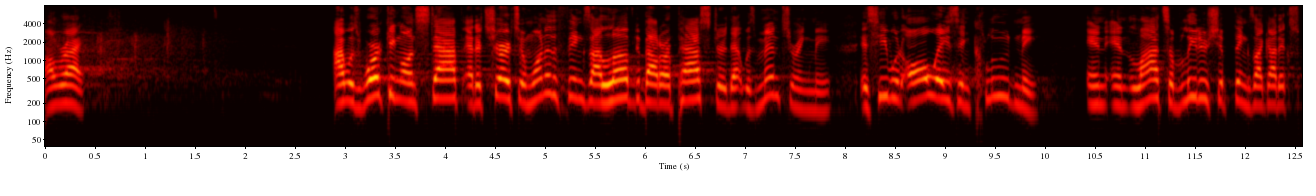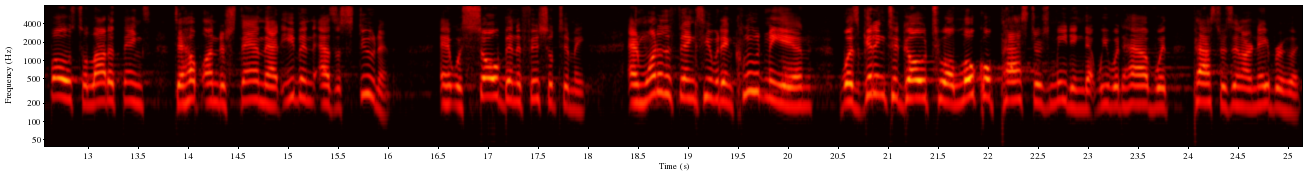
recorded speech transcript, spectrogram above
All right. I was working on staff at a church, and one of the things I loved about our pastor that was mentoring me is he would always include me in, in lots of leadership things. I got exposed to a lot of things to help understand that, even as a student. And it was so beneficial to me. And one of the things he would include me in was getting to go to a local pastors' meeting that we would have with pastors in our neighborhood.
